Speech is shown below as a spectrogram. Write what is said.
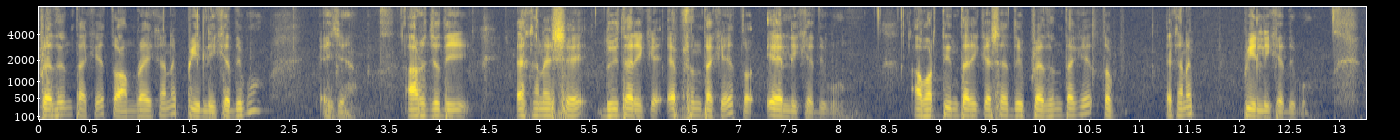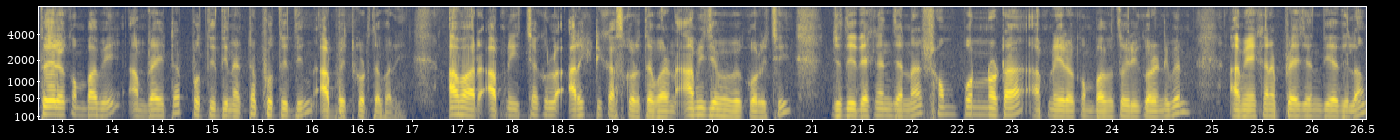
প্রেজেন্ট থাকে, তো আমরা এখানে পি লিখে দিব। এই যে, আর যদি এখানে সে দুই তারিখে অ্যাবসেন্ট থাকে, তো এ লিখে দিব। আবার তিন তারিখে সে দুই প্রেজেন্ট থাকে, তো এখানে পি লিখে দিব। তো এরকমভাবে আমরা এটা প্রতিদিন একটা প্রতিদিন আপডেট করতে পারি। আবার আপনি ইচ্ছা করলে আরেকটি কাজ করতে পারেন। আমি যেভাবে করেছি, যদি দেখেন যে না, সম্পূর্ণটা আপনি এরকমভাবে তৈরি করে নেবেন। আমি এখানে প্রেজেন্ট দিয়ে দিলাম।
